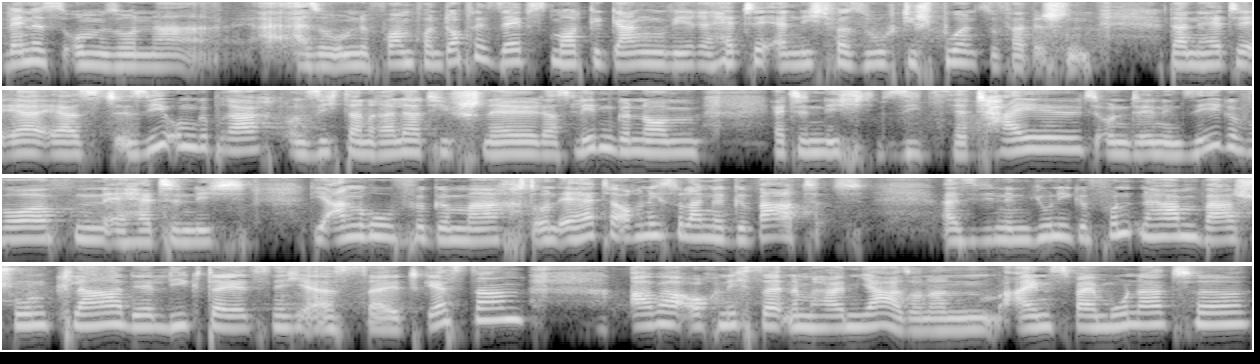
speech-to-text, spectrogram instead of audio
wenn es um so eine, also um eine Form von Doppelselbstmord gegangen wäre, hätte er nicht versucht, die Spuren zu verwischen. Dann hätte er erst sie umgebracht und sich dann relativ schnell das Leben genommen, hätte nicht sie zerteilt und in den See geworfen, er hätte nicht die Anrufe gemacht und er hätte auch nicht so lange gewartet. Als sie den im Juni gefunden haben, war schon klar, der liegt da jetzt nicht erst seit gestern, aber auch nicht seit einem halben Jahr, sondern ein, zwei Monate.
